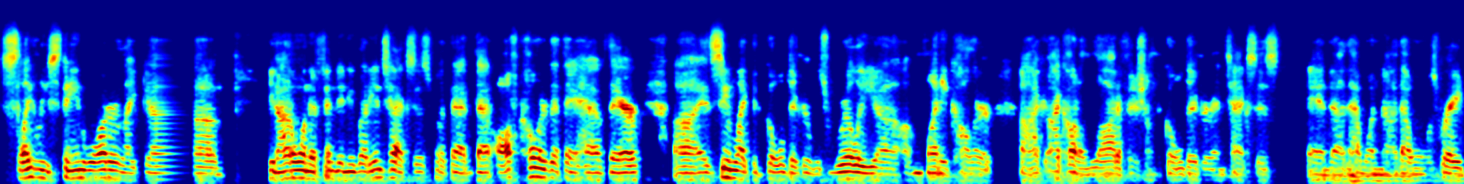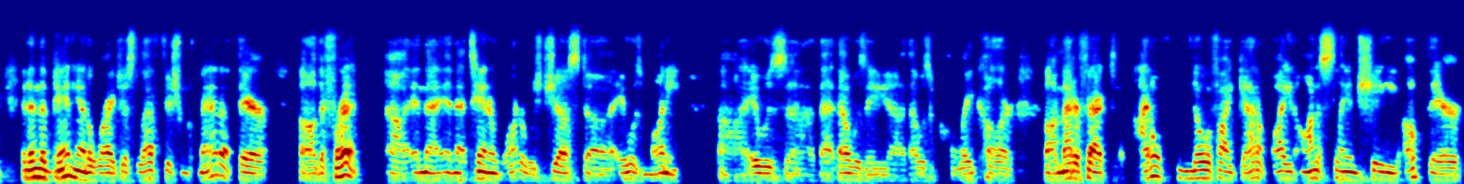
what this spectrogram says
slightly stained water, like, uh, um, you know, I don't want to offend anybody in Texas, but that, that off color that they have there, uh, it seemed like the gold digger was really uh, a money color. Uh, I, I caught a lot of fish on the gold digger in Texas and uh, that one uh, that one was great. And then the panhandle where I just left fishing with Matt up there, uh, the Fred in that in that tannin water was just it was money. It was that that was a that was a great color. Matter of fact, I don't know if I got a bite on a slam shady up there,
